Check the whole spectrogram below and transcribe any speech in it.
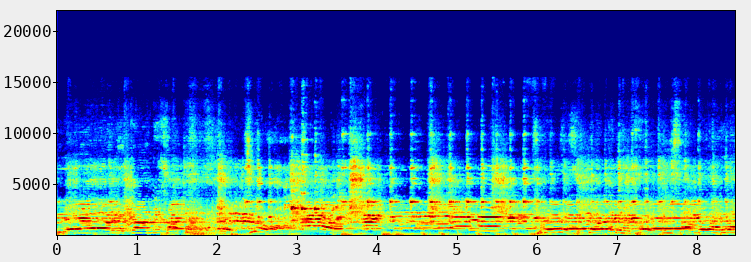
ู่แล้วเหตุการไม่คาดคิดก็เกิดขึ้นเพื่อนคุณยอดกระโดดเข้าตีซ้ำเวลาวา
